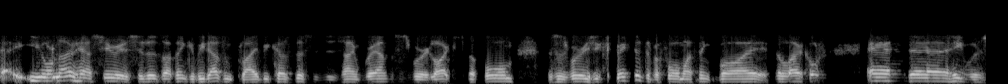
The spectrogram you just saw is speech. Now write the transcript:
Uh, you'll know how serious it is, I think, if he doesn't play, because this is his home ground. This is where he likes to perform. This is where he's expected to perform, I think, by the locals. And uh, he was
